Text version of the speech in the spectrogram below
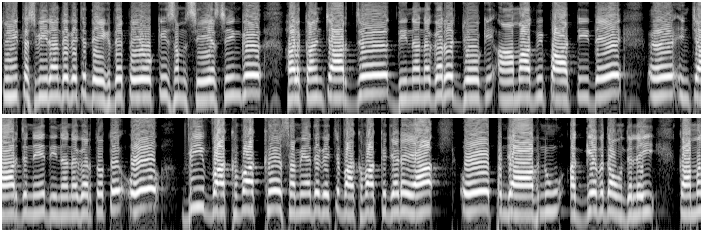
ਤੁਸੀਂ ਤਸਵੀਰਾਂ ਦੇ ਵਿੱਚ ਦੇਖਦੇ ਪਏ ਹੋ ਕਿ ਸ਼ਮਸ਼ੇਰ ਸਿੰਘ ਹਲਕਾ ਇੰਚਾਰਜ ਦੀਨਾਨਗਰ ਜੋ ਕਿ ਆਮ ਆਦਮੀ ਪਾਰਟੀ ਦੇ ਇੰਚਾਰਜ ਨੇ ਦੀਨਾਨਗਰ ਤੋਂ ਤੇ ਉਹ ਵੀ ਵੱਖ-ਵੱਖ ਸਮਿਆਂ ਦੇ ਵਿੱਚ ਵੱਖ-ਵੱਖ ਜਿਹੜੇ ਆ ਉਹ ਪੰਜਾਬ ਨੂੰ ਅੱਗੇ ਵਧਾਉਣ ਦੇ ਲਈ ਕੰਮ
